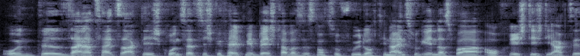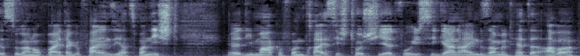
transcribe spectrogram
Und äh, seinerzeit sagte ich, grundsätzlich gefällt mir Bechtle, aber es ist noch zu früh, dort hineinzugehen. Das war auch richtig. Die Aktie ist sogar noch weiter gefallen. Sie hat zwar nicht äh, die Marke von 30 touchiert, wo ich sie gerne eingesammelt hätte, aber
